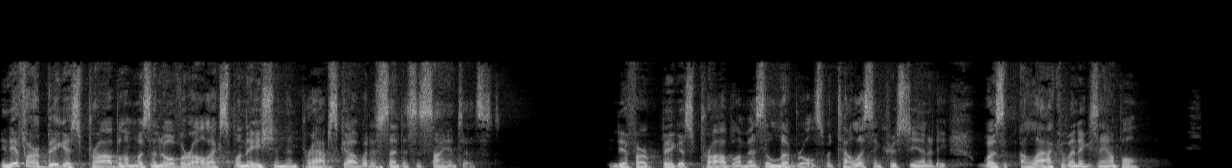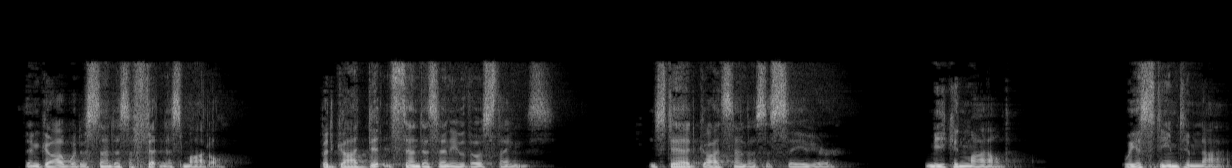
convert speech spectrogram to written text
And if our biggest problem was an overall explanation, then perhaps God would have sent us a scientist. And if our biggest problem, as the liberals would tell us in Christianity, was a lack of an example, then God would have sent us a fitness model. But God didn't send us any of those things. Instead, God sent us a savior, meek and mild, we esteemed him not.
